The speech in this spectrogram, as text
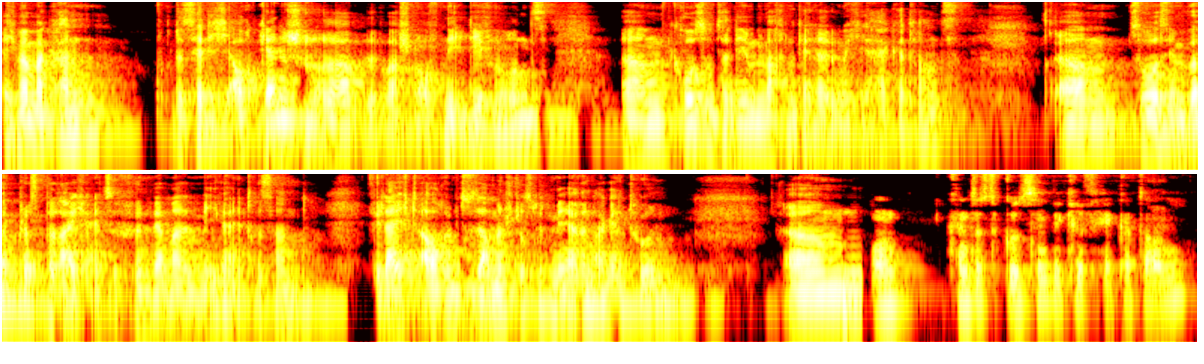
ich meine, man kann das hätte ich auch gerne schon oder war schon oft eine Idee von uns. Ähm, große Unternehmen machen gerne irgendwelche Hackathons. Ähm, sowas im WordPress-Bereich einzuführen, wäre mal mega interessant. Vielleicht auch im Zusammenschluss mit mehreren Agenturen. Ähm, Und könntest du kurz den Begriff Hackathon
